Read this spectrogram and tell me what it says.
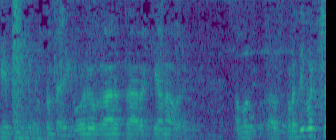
കെ പി സി പ്രസിഡന്റായിരിക്കും. ഓരോ കാലത്ത് ആരൊക്കെയാണ് അവർ അപ്പോൾ പ്രതിപക്ഷ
